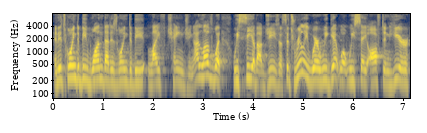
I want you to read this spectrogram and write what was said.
And it's going to be one that is going to be life changing. I love what we see about Jesus. It's really where we get what we say often here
